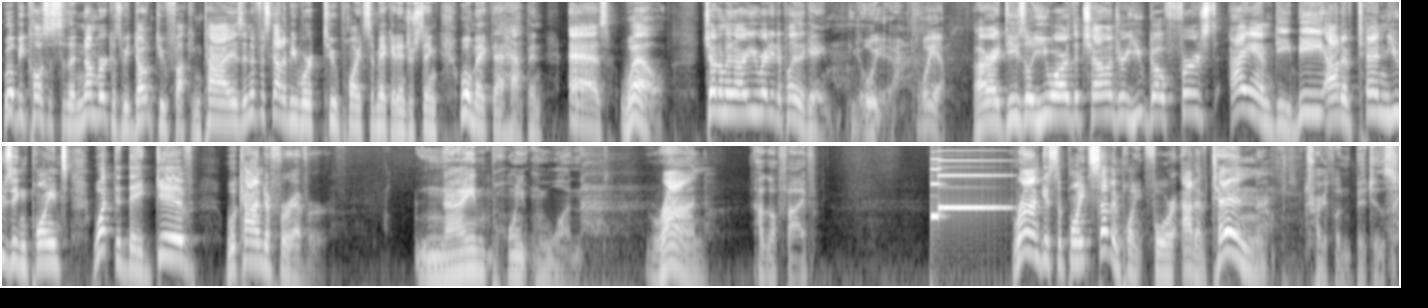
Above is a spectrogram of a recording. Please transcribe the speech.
will be closest to the number because we don't do fucking ties. And if it's got to be worth two points to make it interesting, we'll make that happen as well. Gentlemen, are you ready to play the game? Oh yeah. Oh yeah. All right, Diesel, you are the challenger. You go first. IMDb out of 10 using points. What did they give Wakanda Forever? Nine point one. Ron. I'll go five. Ron gets the point 7.4 out of 10. Trifling bitches.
